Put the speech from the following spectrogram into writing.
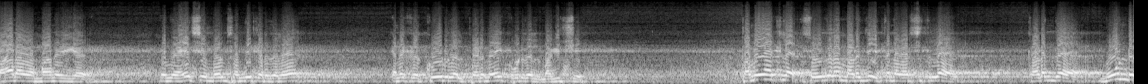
மாணவ மாணவிகள் இந்த நிகழ்ச்சி மூலம் சந்திக்கிறதுல எனக்கு கூடுதல் பெருமை கூடுதல் மகிழ்ச்சி. தமிழ்நாட்டில் சுதந்திரம் அடைஞ்சு இத்தனை வருஷத்தில் கடந்த மூன்று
